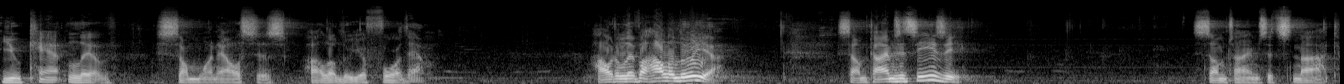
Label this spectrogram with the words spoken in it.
You can't live someone else's hallelujah for them. How to live a hallelujah? Sometimes it's easy, sometimes it's not.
